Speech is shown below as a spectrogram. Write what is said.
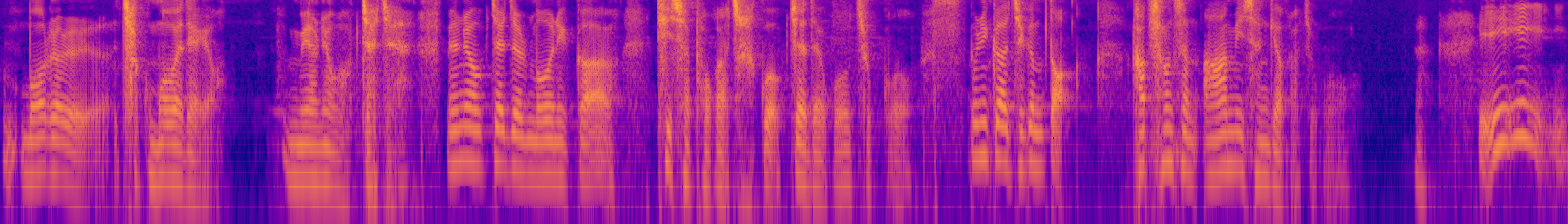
뭐를 자꾸 먹어야 돼요. 면역 억제제. 면역 억제제를 먹으니까 T 세포가 자꾸 억제되고 죽고. 그러니까 지금 또 갑상선 암이 생겨가지고 이, 이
